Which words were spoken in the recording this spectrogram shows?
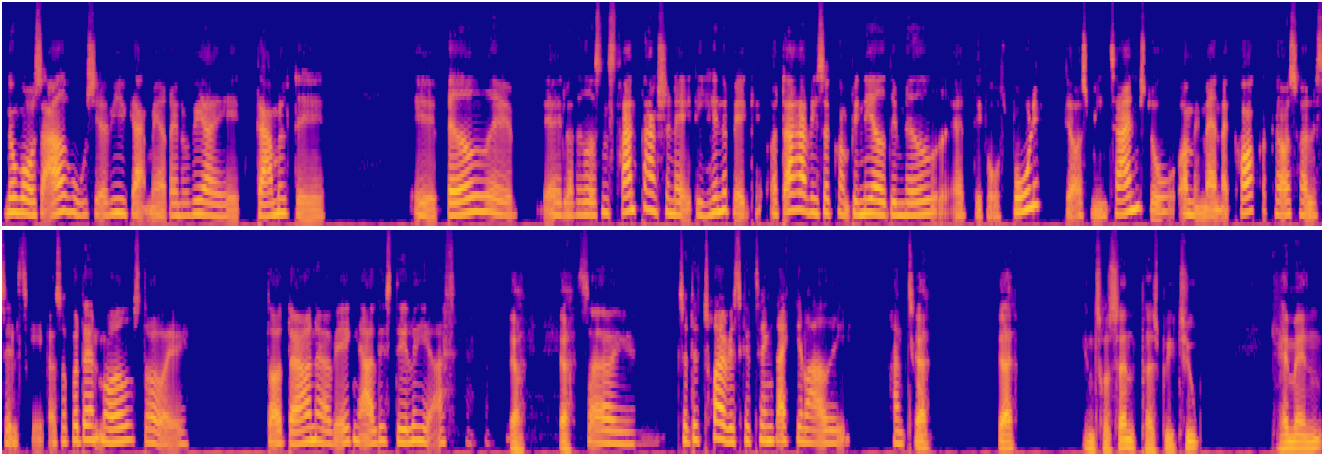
nu vores eget hus, her, vi er i gang med at renovere et gammelt øh, øh bad, øh, eller hvad hedder sådan, strandpensionat i Hennebæk, og der har vi så kombineret det med, at det er vores bolig, det er også min tegnestue, og min mand er kok og kan også holde selskab. Og så på den måde står, øh, står dørene og væggen aldrig stille her. Ja, ja. Så, øh, så det tror jeg, vi skal tænke rigtig meget i fremtiden. Ja. Interessant perspektiv. Kan man,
